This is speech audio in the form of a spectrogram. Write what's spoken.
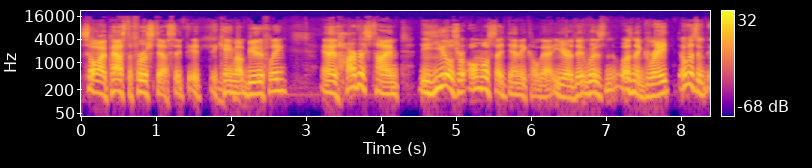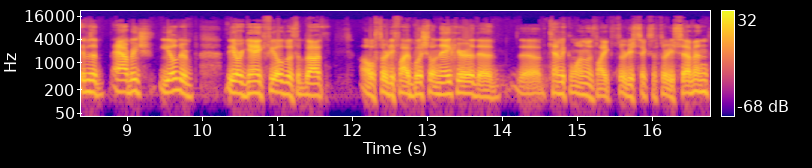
So I passed the first test. It, it, it came up beautifully, And at harvest time, the yields were almost identical that year. It was wasn't a great. It was a, it was an average yield. The organic field was about oh 35 bushel an acre. The the chemical one was like 36 or 37. It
